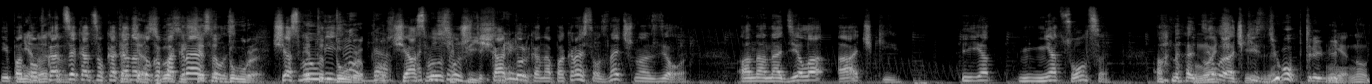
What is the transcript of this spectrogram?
И потом, Не, ну в это- конце концов, как Татьяна, она только покрасилась... Это дура. Сейчас вы это увидите. дура Ну, да. просто. Сейчас вы Отмечаем. услышите, Типичная. как только она покрасилась, знаете, что она сделала? Она надела очки. И я не от солнца. Она Ну, одела очки, с да. диоптриями. Не, ну,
